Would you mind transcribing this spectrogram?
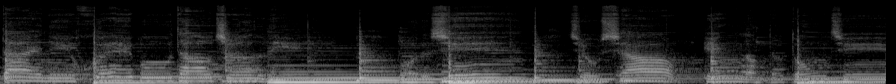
带你回不到这里，我的心就像冰冷的冬季。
